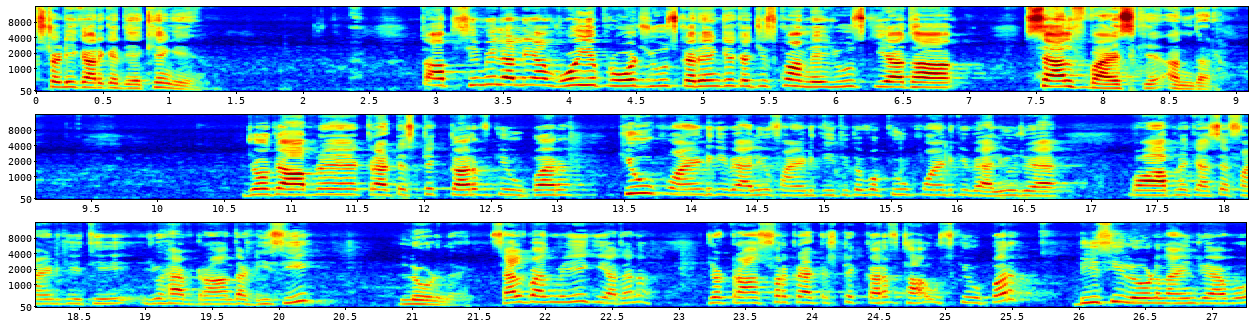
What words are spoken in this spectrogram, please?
स्टडी करके देखेंगे। तो अब सिमिलरली हम वही अप्रोच यूज़ करेंगे कि जिसको हमने यूज़ किया था सेल्फ बाइस के अंदर, जो कि आपने क्रेटिस्टिक कर्व के ऊपर क्यू पॉइंट की वैल्यू फाइंड की थी तो वो क्यू पॉइंट की वैल्यू जो है, वो आपने कैसे फाइंड की थी? You have drawn the DC load line self bias में यही किया था ना, जो ट्रांसफ़र क्रेटिस्टिक कर्व था, उसके ऊपर डीसी लोड लाइन जो है वो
